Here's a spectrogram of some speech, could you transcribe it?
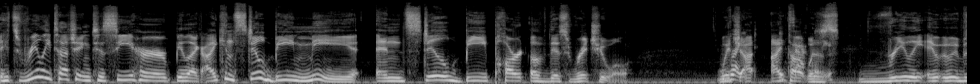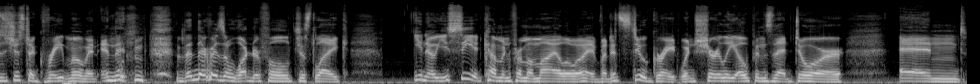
it's really touching to see her be like I can still be me and still be part of this ritual. Which Right, I, I thought was really it, it was just a great moment. And then then there was a wonderful just like you know, you see it coming from a mile away, but it's still great when Shirley opens that door and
